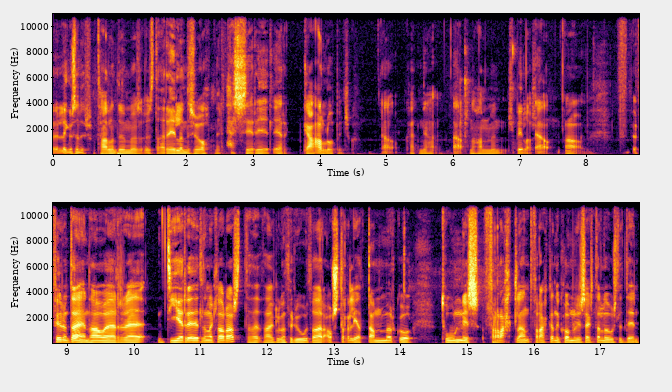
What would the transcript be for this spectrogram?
eh, leikjum stendur. Talandi um að reyðlandi séu opnir þessi reyðl er galopin sko Já, hvernig Já. hann, hann mun spila sko. já, Já, fyrir um daginn þá er uh, djeriðillin að klárast. Það, það er klukkan þrjú, það er Ástralía, Danmörk og Túnis, Frakland Fraklandi komnir í 16. úrslitin.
